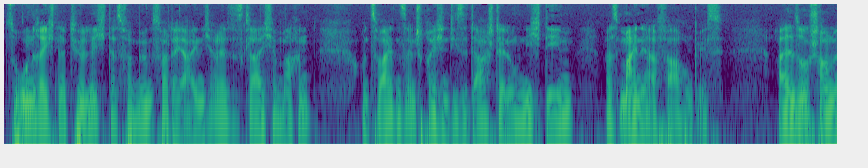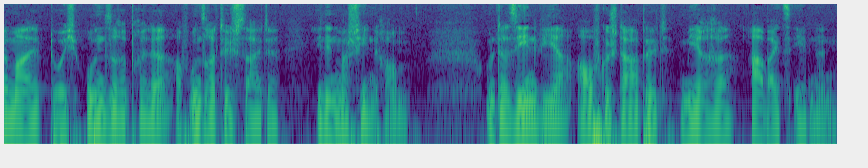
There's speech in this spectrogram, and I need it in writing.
zu Unrecht natürlich, dass Vermögensverwalter ja eigentlich alle das Gleiche machen. Und zweitens entsprechen diese Darstellungen nicht dem, was meine Erfahrung ist. Also schauen wir mal durch unsere Brille auf unserer Tischseite in den Maschinenraum. Und da sehen wir aufgestapelt mehrere Arbeitsebenen.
